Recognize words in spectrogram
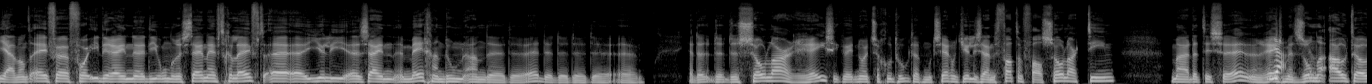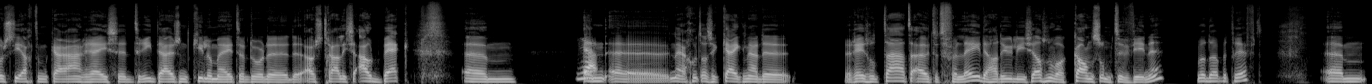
Ja, want even voor iedereen die onder een steen heeft geleefd. Uh, jullie zijn mee gaan doen aan de, de, de, de, de, de, uh, ja, de, de, de Solar Race. Ik weet nooit zo goed hoe ik dat moet zeggen. Want jullie zijn het Vattenfall Solar Team. Maar dat is uh, een race ja, met zonneauto's die achter elkaar aanracen. 3000 kilometer door de, de Australische Outback. Um, ja. En nou ja, goed, als ik kijk naar de resultaten uit het verleden... hadden jullie zelfs nog wel kans om te winnen, wat dat betreft. Um,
